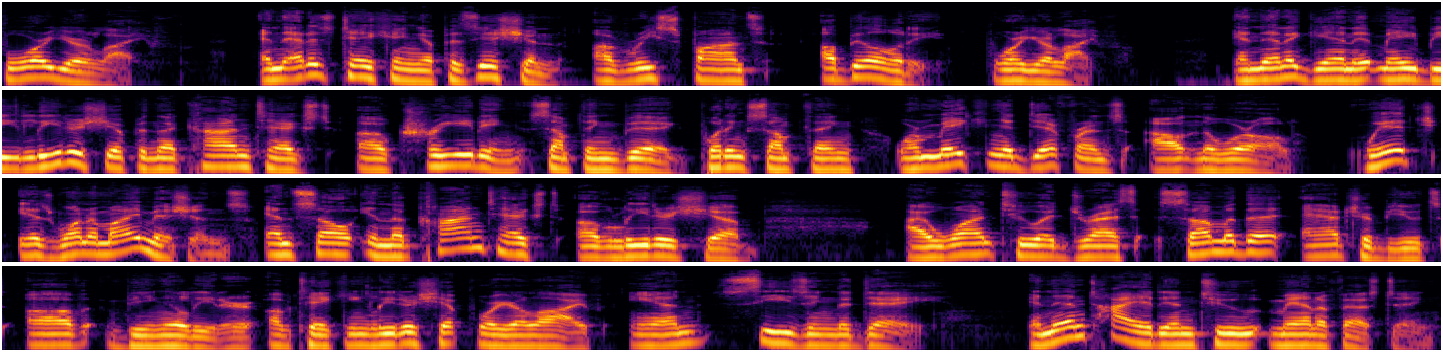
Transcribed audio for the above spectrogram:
for your life. And that is taking a position of responsibility for your life. And then again, it may be leadership in the context of creating something big, putting something or making a difference out in the world, which is one of my missions. And so in the context of leadership, I want to address some of the attributes of being a leader, of taking leadership for your life and seizing the day. And then tie it into manifesting.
